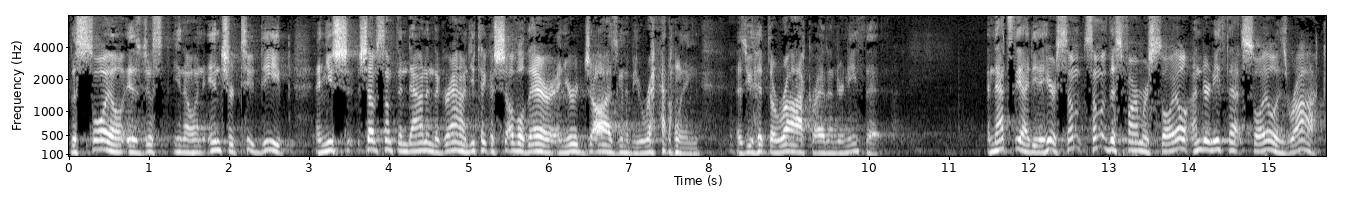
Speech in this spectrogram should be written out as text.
the soil is just, you know, an inch or two deep. And you sh- shove something down in the ground, you take a shovel there, and your jaw is going to be rattling as you hit the rock right underneath it. And that's the idea here. Some, some of this farmer's soil, underneath that soil is rock.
